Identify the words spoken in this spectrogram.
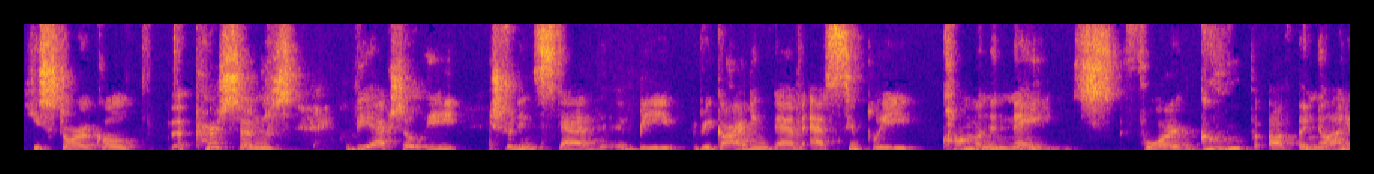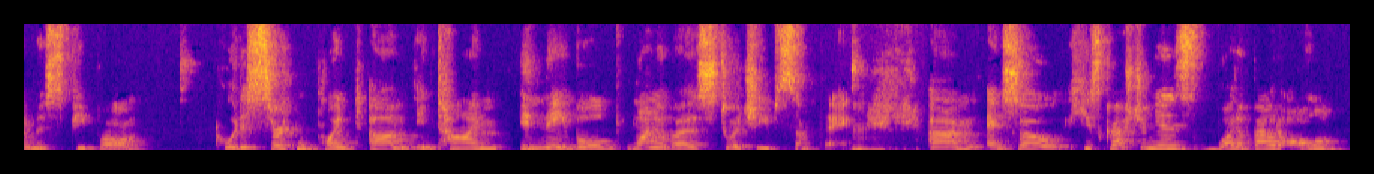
historical persons, we actually should instead be regarding them as simply common names for a group of anonymous people who at a certain point um, in time enabled one of us to achieve something. Mm-hmm. Um, and so his question is what about all,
